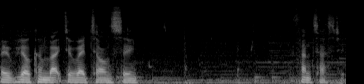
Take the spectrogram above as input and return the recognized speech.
Hopefully I'll come back to Red Tarn soon. Fantastic.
